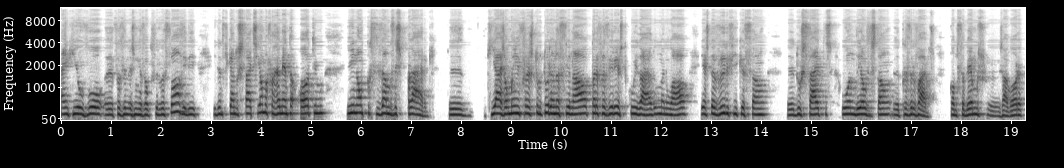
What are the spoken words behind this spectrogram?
em que eu vou uh, fazendo as minhas observações e, identificando os sites, é uma ferramenta ótima e não precisamos esperar eh, que haja uma infraestrutura nacional para fazer este cuidado manual, esta verificação eh, dos sites onde eles estão eh, preservados. Como sabemos, já agora,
